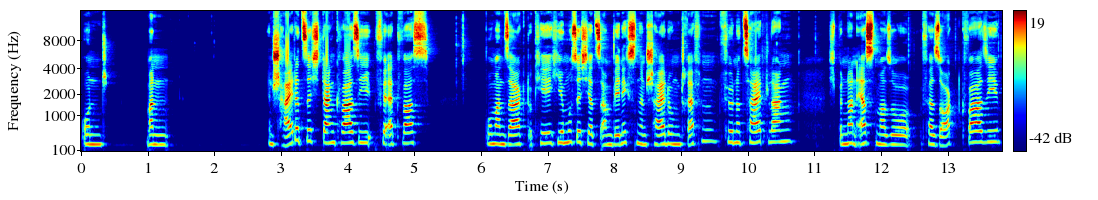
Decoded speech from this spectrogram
Und man entscheidet sich dann quasi für etwas, wo man sagt, okay, hier muss ich jetzt am wenigsten Entscheidungen treffen für eine Zeit lang. Ich bin dann erstmal so versorgt quasi.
